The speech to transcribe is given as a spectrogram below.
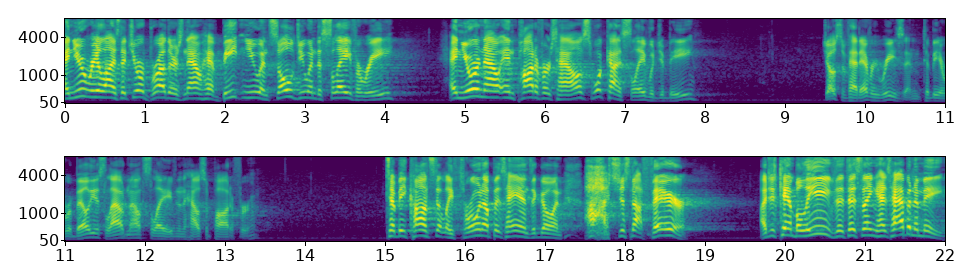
and you realize that your brothers now have beaten you and sold you into slavery, and you're now in Potiphar's house, what kind of slave would you be? Joseph had every reason to be a rebellious, loudmouth slave in the house of Potiphar. To be constantly throwing up his hands and going, ah, it's just not fair. I just can't believe that this thing has happened to me.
